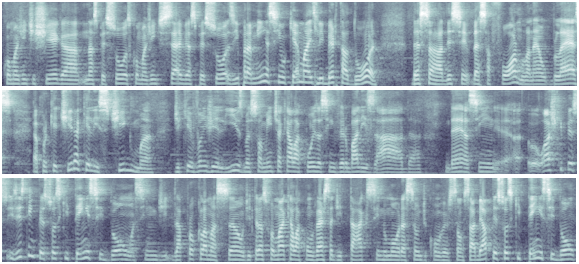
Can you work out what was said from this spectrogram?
como a gente chega nas pessoas, como a gente serve as pessoas. E para mim, assim, o que é mais libertador dessa, desse, dessa fórmula, né, o bless, é porque tira aquele estigma de que evangelismo é somente aquela coisa assim verbalizada, né? Assim, é, eu acho que existem pessoas que têm esse dom assim de, da proclamação, de transformar aquela conversa de táxi numa oração de conversão, sabe? Há pessoas que têm esse dom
